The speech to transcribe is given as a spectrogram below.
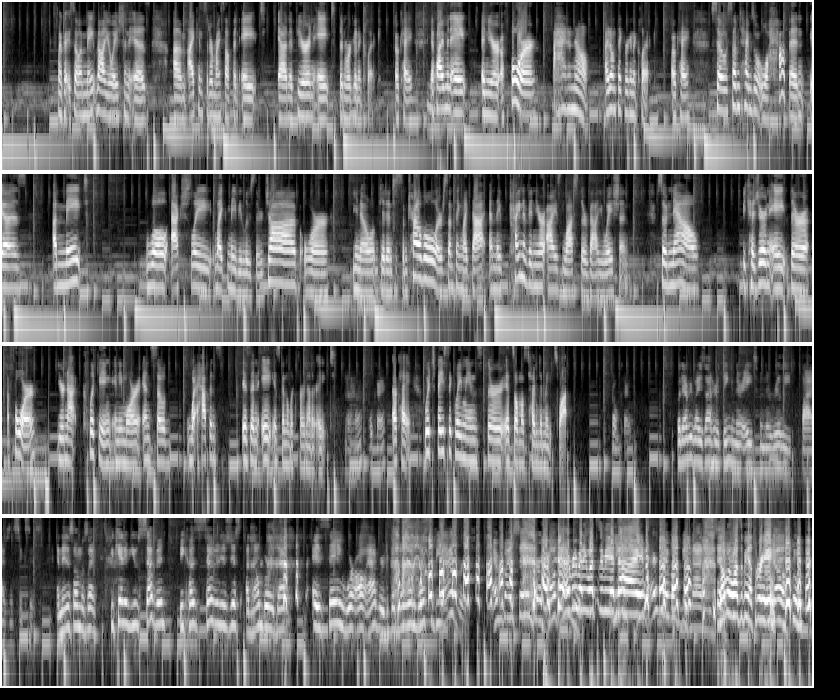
Okay, so a mate valuation is um, I consider myself an eight, and if you're an eight, then we're gonna click. Okay, if I'm an eight and you're a four, I don't know. I don't think we're gonna click. Okay, so sometimes what will happen is a mate will actually like maybe lose their job or you know get into some trouble or something like that and they've kind of in your eyes lost their valuation so now because you're an eight they're a four you're not clicking anymore and so what happens is an eight is going to look for another eight Uh huh. Okay. okay which basically means there it's almost time to mate swap Okay. But everybody's out here thinking they're eights when they're really fives and sixes. And then it's almost like you can't even use seven because seven is just a number that is saying we're all average, but no one wants to be average. Everybody's saying they're above average. everybody wants to be a Yes, nine Everybody wants to be a nine and a ten. nobody wants to be a three No,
